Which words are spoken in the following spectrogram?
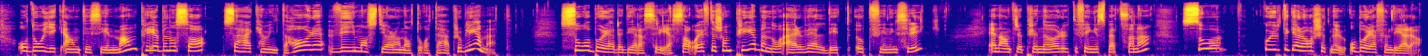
Och då gick Ann till sin man Preben och sa, så här kan vi inte ha det, vi måste göra något åt det här problemet. Så började deras resa och eftersom Preben då är väldigt uppfinningsrik, en entreprenör ut i fingerspetsarna, så gå ut i garaget nu och börja fundera.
